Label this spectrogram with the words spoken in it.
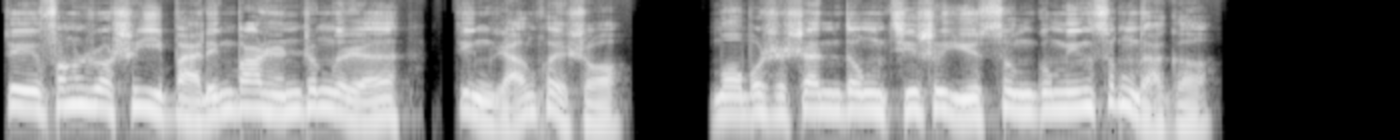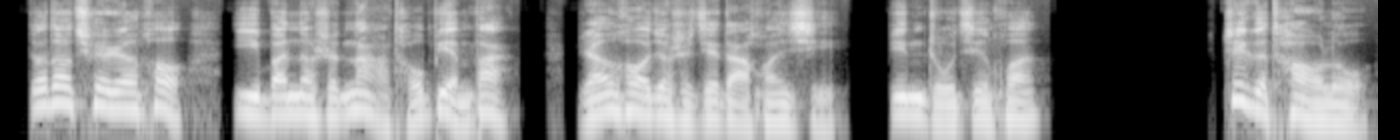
对方若是一百零八人中的人，定然会说：“莫不是山东及时雨宋公明宋大哥？”得到确认后，一般都是纳头便拜，然后就是皆大欢喜，宾主尽欢。这个套路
